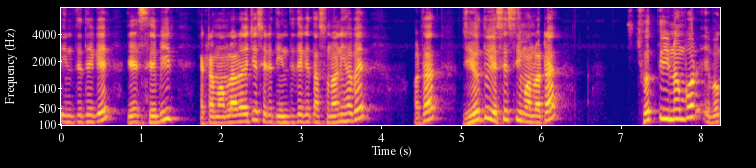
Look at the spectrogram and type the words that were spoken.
তিনটে থেকে যে সেবির একটা মামলা রয়েছে, সেটা তিনটে থেকে তার শুনানি হবে। অর্থাৎ যেহেতু এসএসসি মামলাটা ছত্রিশ নম্বর এবং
